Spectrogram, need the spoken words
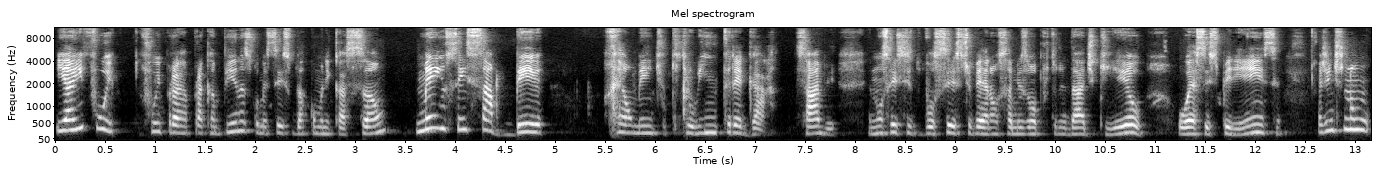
E aí fui, fui para Campinas, comecei a estudar comunicação meio sem saber realmente o que eu ia entregar, sabe? Eu não sei se vocês tiveram essa mesma oportunidade que eu, ou essa experiência. A gente não.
